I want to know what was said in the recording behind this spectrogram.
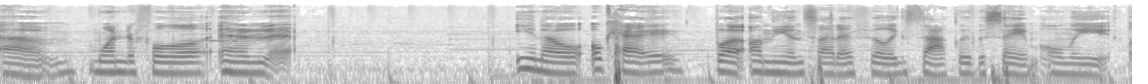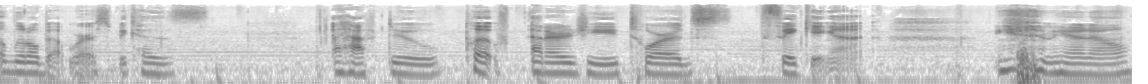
Um wonderful. And you know okay but on the inside, I feel exactly the same, only a little bit worse because I have to put energy towards faking it. you know?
